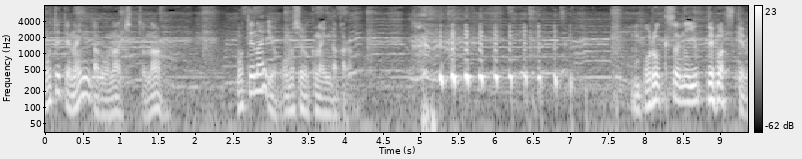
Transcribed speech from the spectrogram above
モテてないんだろうなきっとな。モテないよ。面白くないんだから。ボロクソに言ってますけど。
